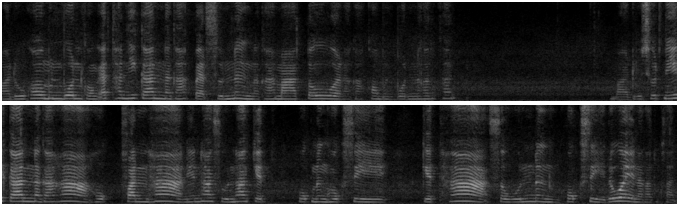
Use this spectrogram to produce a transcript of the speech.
มาดูข้อมูลบนของแอดทันนี้กันนะคะแปดศูนย์หนึ่งนะคะมาตัวนะคะข้อมูลบนนะคะทุกท่าน มาดูชุดนี้กันนะคะห้าหกฟันห้าเน้นห้าศูนย์ห้าเจ็ดหกหนึ่งหกสี่เจ็ดห้าศูนย์หนึ่งหกสี่ด้วยนะคะทุกท่าน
